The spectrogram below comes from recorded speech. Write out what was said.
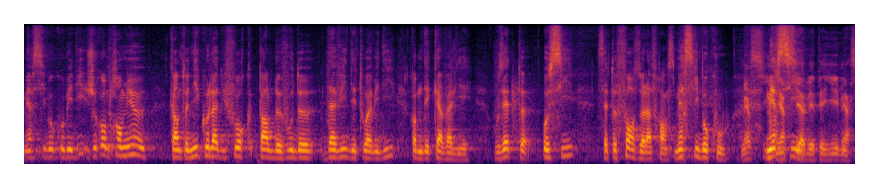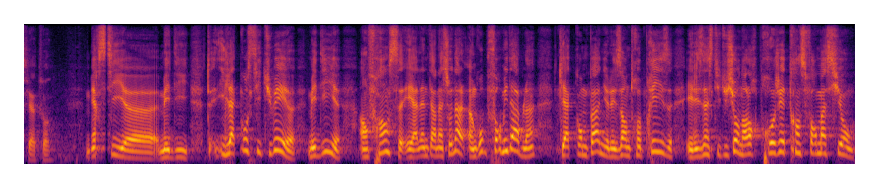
Merci beaucoup, Mehdi. Je comprends mieux quand Nicolas Dufourc parle de vous deux, David et toi, Mehdi, comme des cavaliers. Vous êtes aussi cette force de la France. Merci beaucoup. Merci, merci, merci à BPI, merci à toi. Merci euh, Mehdi. Il a constitué, euh, Mehdi, en France et à l'international, un groupe formidable hein, qui accompagne les entreprises et les institutions dans leurs projets de transformation.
